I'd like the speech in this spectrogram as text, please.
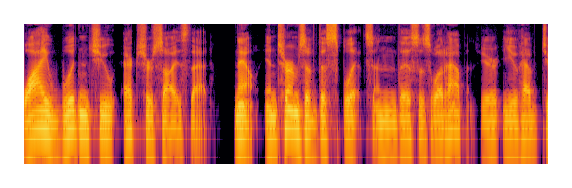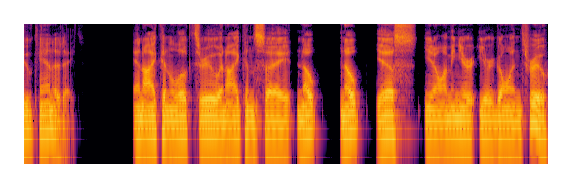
Why wouldn't you exercise that? Now, in terms of the splits, and this is what happens: you you have two candidates, and I can look through and I can say, nope, nope, yes, you know, I mean, you're you're going through,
